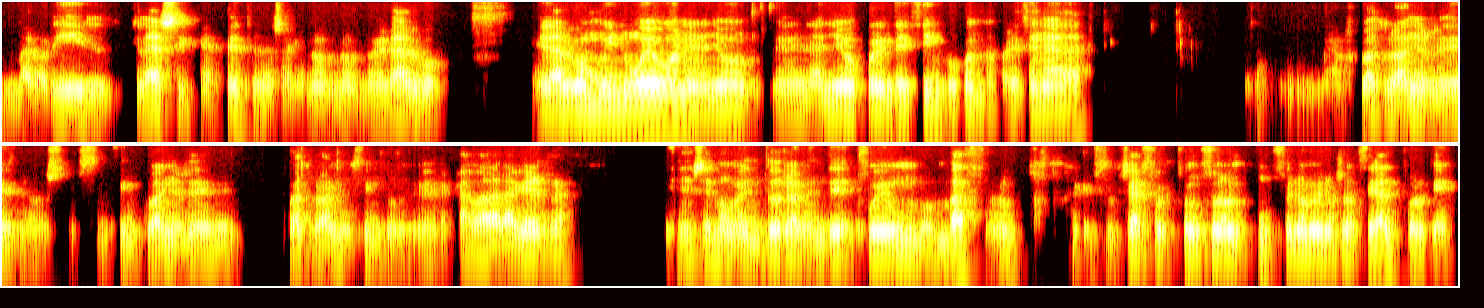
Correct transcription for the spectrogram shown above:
varonil clásica, etc. O sea, que no, no, era algo era algo muy nuevo en el año, en el año 45 cuando aparece nada, a los cuatro años de, los cinco años de, cuatro años, cinco, acabada la guerra, en ese momento realmente fue un bombazo, ¿no? O sea, fue, un, fenómeno social porque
